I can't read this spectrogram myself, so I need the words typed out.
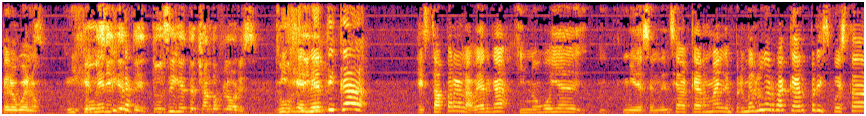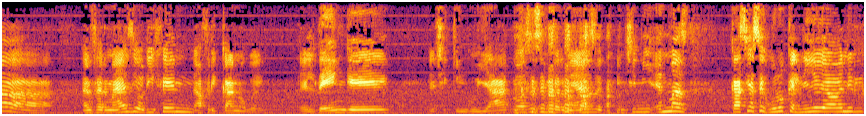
Pero bueno, mi Tú genética... síguete, tú síguete echando flores. Tú Mi síguete. genética está para la verga y no voy a. Mi descendencia va a quedar mal. En primer lugar, va a quedar predispuesta a, a enfermedades de origen africano, güey. El dengue, el chikungunya, todas esas enfermedades de pinche niño. Es más, casi aseguro que el niño ya va a venir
